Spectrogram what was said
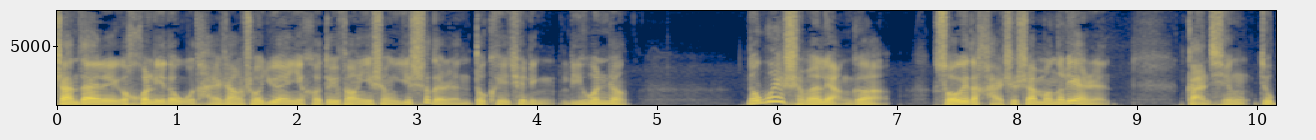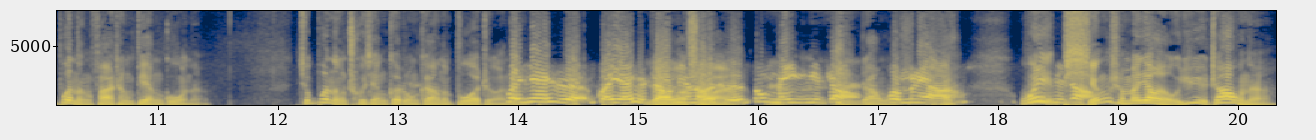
站在这个婚礼的舞台上说愿意和对方一生一世的人，都可以去领离婚证。那为什么两个所谓的海誓山盟的恋人，感情就不能发生变故呢？就不能出现各种各样的波折呢？关键是关键是让张明老师都没预兆，让我我们俩啊为凭什么要有预兆呢？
